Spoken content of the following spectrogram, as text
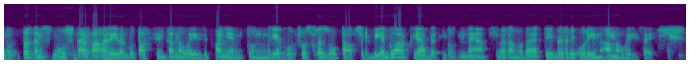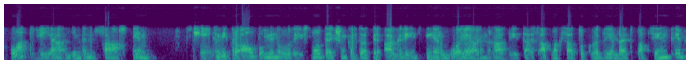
Nu, protams, mūsu darbā arī varbūt asins analīzi paņemt un iegūt šos rezultātus ir vieglāk, jā, bet nu, neatsverama vērtība ir arī urīna analīzei. Latvijā ģimenes ārstiem šī mikroalbuminūrijas noteikšana, kas tad ir agrīns nieru bojājuma rādītājs, apmaksā cukura diabēta pacientiem,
